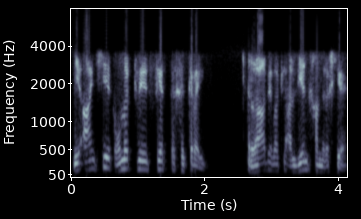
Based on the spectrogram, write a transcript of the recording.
Die ANC het 142 gekry. Rade wat alleen gaan regeer.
